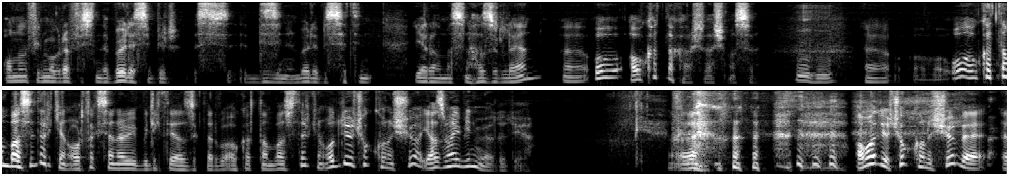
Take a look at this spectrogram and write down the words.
onun filmografisinde böylesi bir dizinin, böyle bir setin yer almasını hazırlayan e, o avukatla karşılaşması. Hı hı. E, o avukattan bahsederken, ortak senaryoyu birlikte yazdıkları bu avukattan bahsederken o diyor çok konuşuyor, yazmayı bilmiyordu diyor. Ama diyor çok konuşuyor ve e,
